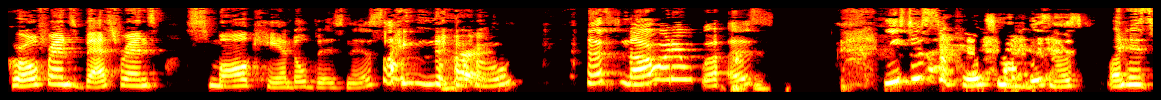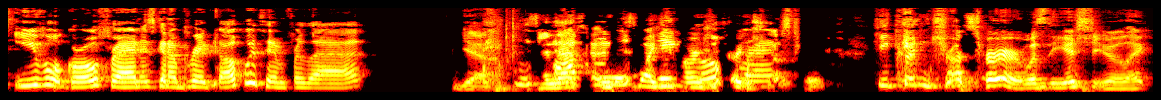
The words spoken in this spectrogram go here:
girlfriend's best friend's small candle business. Like, no, right. that's not what it was. He's just supporting small business, and his evil girlfriend is going to break up with him for that. Yeah, and that's, and that's why he learned to trust her. He couldn't trust her was the issue. Like,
